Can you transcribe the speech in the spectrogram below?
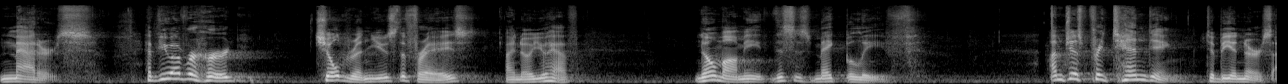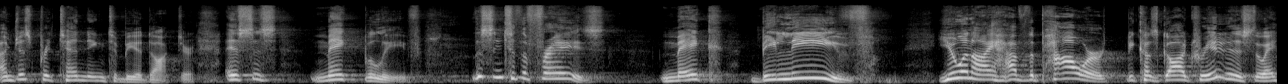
matters. Have you ever heard children use the phrase, I know you have, no, mommy, this is make believe. I'm just pretending to be a nurse. I'm just pretending to be a doctor. This is make believe. Listen to the phrase make believe. You and I have the power, because God created us the way,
